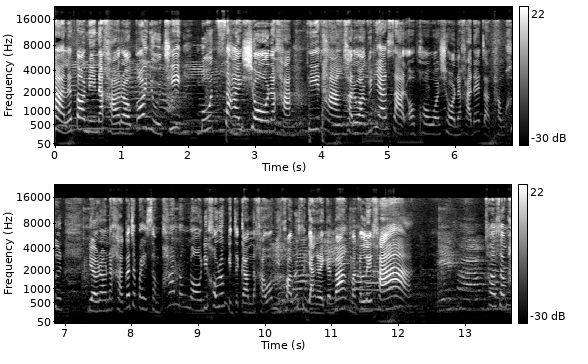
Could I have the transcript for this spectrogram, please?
่ะและตอนนี้นะคะเราก็อยู่ที่บูธไซโชว์นะคะ ที่ทางคารวานวิทยาศาสตร์อพวชนะคะ ได้จัดทำขึ้น เดี๋ยวเรานะคะ ก็จะไปสัมภาษณ์น้องๆ ที่เข้าร่วมกิจกรรมนะคะ ว่ามีความรู้สึกอย่างไรกันบ้างมากันเลยค่ะ ขอสัมภ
